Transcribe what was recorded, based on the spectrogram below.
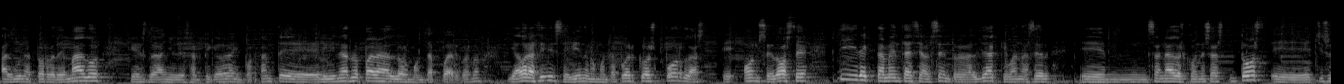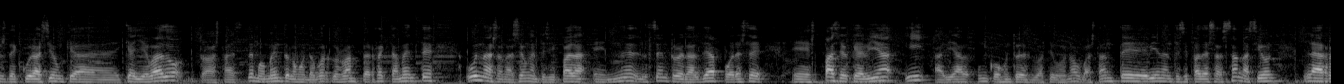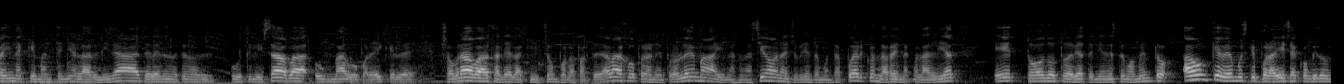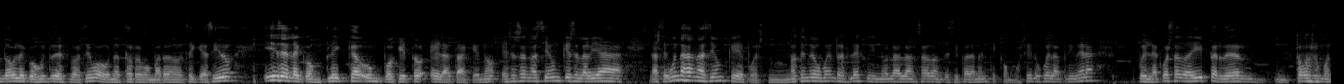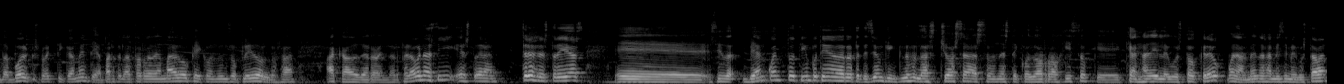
alguna torre de mago, que es daño de salpicadora, importante eliminarlo para los montapuercos, ¿no? Y ahora sí, se vienen los montapuercos por las 11-12 eh, directamente hacia el centro de la aldea, que van a ser em, sanados con esas dos eh, hechizos de curación que que ha llevado hasta este momento los montapuercos van perfectamente. Una sanación anticipada en el centro de la aldea por ese eh, espacio que había y había un conjunto de explosivos, ¿no? Bastante bien anticipada esa sanación. La reina que mantenía la habilidad, de veneno que no utilizaba, un mago por ahí que le sobraba, salía la killzone por la parte de abajo, pero no hay problema, hay una sanación, hay suficiente montapuercos, la reina con la habilidad e todo todavía tenía en este momento, aunque vemos que por ahí se ha comido un doble conjunto de explosivo o una torre bombardera, no sé qué ha sido, y se le complica un poquito el ataque, ¿no? Esa sanación que se le había, la segunda sanación que pues no ha tenido buen reflejo y no la ha lanzado anticipadamente, como si lo fue la primera, pues le ha costado ahí perder todos sus montapuercos prácticamente, y aparte la torre de mago que con un soplido los ha acabado de reventar. Pero aún así, esto eran tres estrellas, eh, vean cuánto tiempo tiene la repetición, que incluso las chozas son este color rojizo que, que a nadie le gustó, creo, bueno, al menos a mí sí me gustaba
